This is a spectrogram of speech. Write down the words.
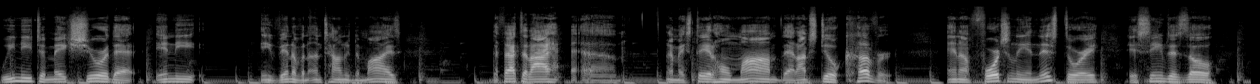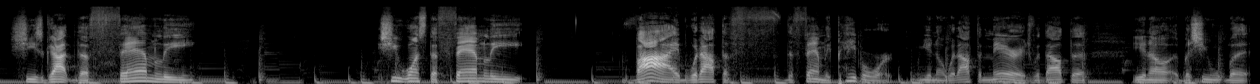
we need to make sure that in the event of an untimely demise, the fact that I um, am a stay-at-home mom, that I'm still covered. And unfortunately, in this story, it seems as though she's got the family. She wants the family vibe without the the family paperwork, you know, without the marriage, without the, you know, but she but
